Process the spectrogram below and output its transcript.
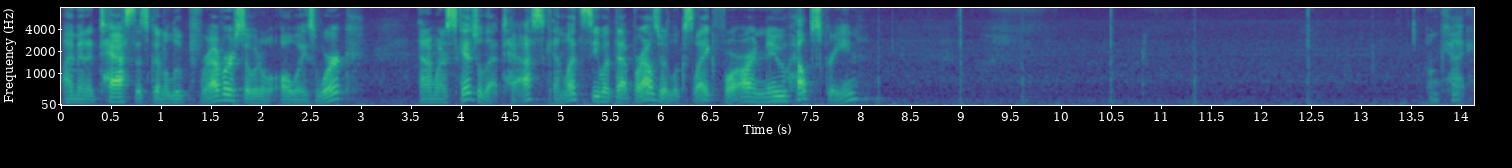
I'm in a task that's going to loop forever, so it'll always work. And I'm going to schedule that task. And let's see what that browser looks like for our new help screen. Okay.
